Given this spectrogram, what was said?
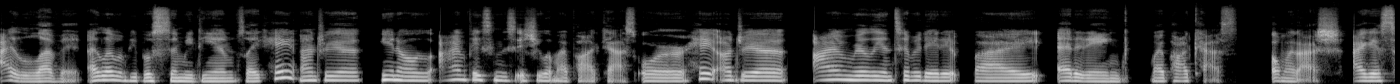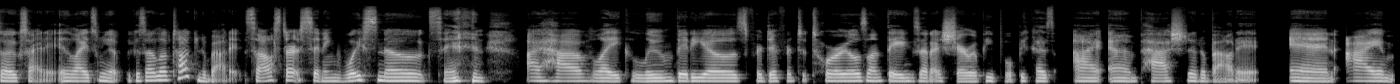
I love it. I love when people send me DMs like, Hey, Andria, you know, I'm facing this issue with my podcast or Hey, Andria, I'm really intimidated by editing my podcast oh my gosh, I get so excited. It lights me up because I love talking about it. So I'll start sending voice notes and I have like Loom videos for different tutorials on things that I share with people because I am passionate about it. And I am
